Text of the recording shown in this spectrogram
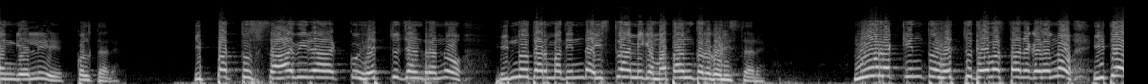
ದಂಗೆಯಲ್ಲಿ ಕೊಲ್ತಾರೆ. ಇಪ್ಪತ್ತು ಸಾವಿರಕ್ಕೂ ಹೆಚ್ಚು ಜನರನ್ನು ಹಿಂದೂ ಧರ್ಮದಿಂದ ಇಸ್ಲಾಮಿಗೆ ಮತಾಂತರಗೊಳಿಸ್ತಾರೆ. ನೂರಕ್ಕಿಂತ ಹೆಚ್ಚು ದೇವಸ್ಥಾನಗಳನ್ನು ಇದೇ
